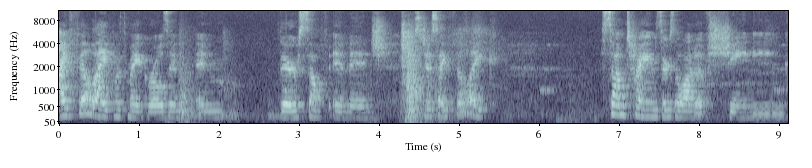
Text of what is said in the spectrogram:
I feel like with my girls and and their self image is just I feel like sometimes there's a lot of shaming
